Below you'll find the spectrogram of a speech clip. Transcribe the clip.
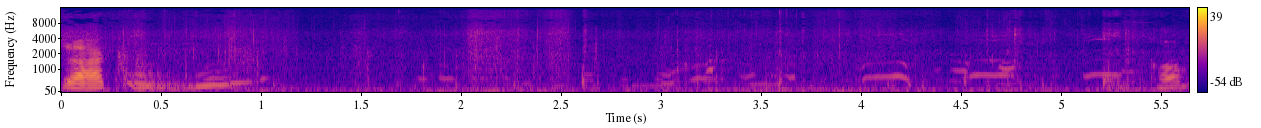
Jacques? Komm.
